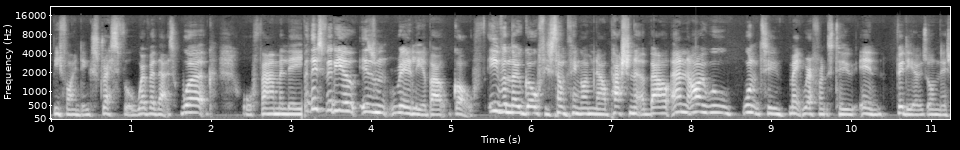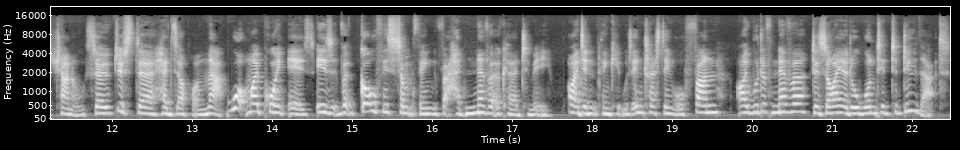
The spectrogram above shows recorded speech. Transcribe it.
be finding stressful, whether that's work or family. But this video isn't really about golf, even though golf is something I'm now passionate about and I will want to make reference to in videos on this channel. So just a heads up on that. What my point is, is that golf is something that had never occurred to me I didn't think it was interesting or fun. I would have never desired or wanted to do that.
